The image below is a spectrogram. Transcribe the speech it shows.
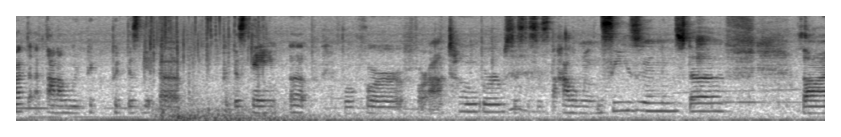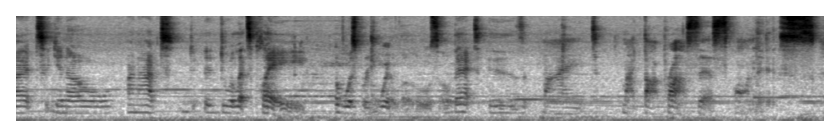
I thought I would pick pick this get uh pick this game up for for for October since this is the Halloween season and stuff. Thought you know why not do a let's play of Whispering Willow. So that is my my thought process on this.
